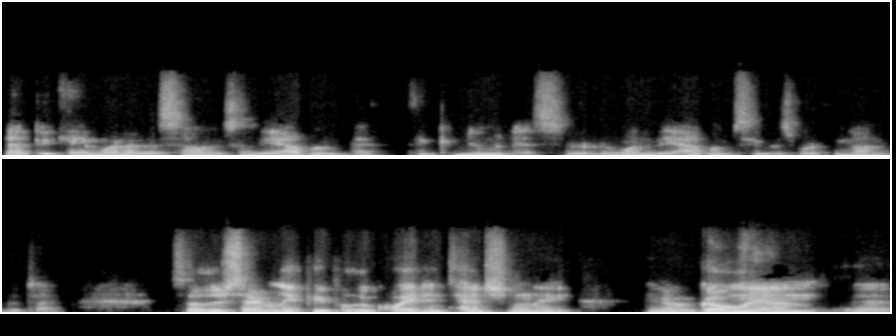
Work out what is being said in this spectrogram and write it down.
that became one of the songs on the album, I think Numinous, or, or one of the albums he was working on at the time. So there's certainly people who quite intentionally, you know, go in, uh,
